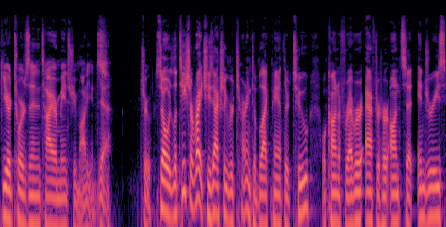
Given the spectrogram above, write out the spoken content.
geared towards an entire mainstream audience. Yeah. True. So Letitia Wright, she's actually returning to Black Panther 2, Wakanda Forever, after her onset injuries.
